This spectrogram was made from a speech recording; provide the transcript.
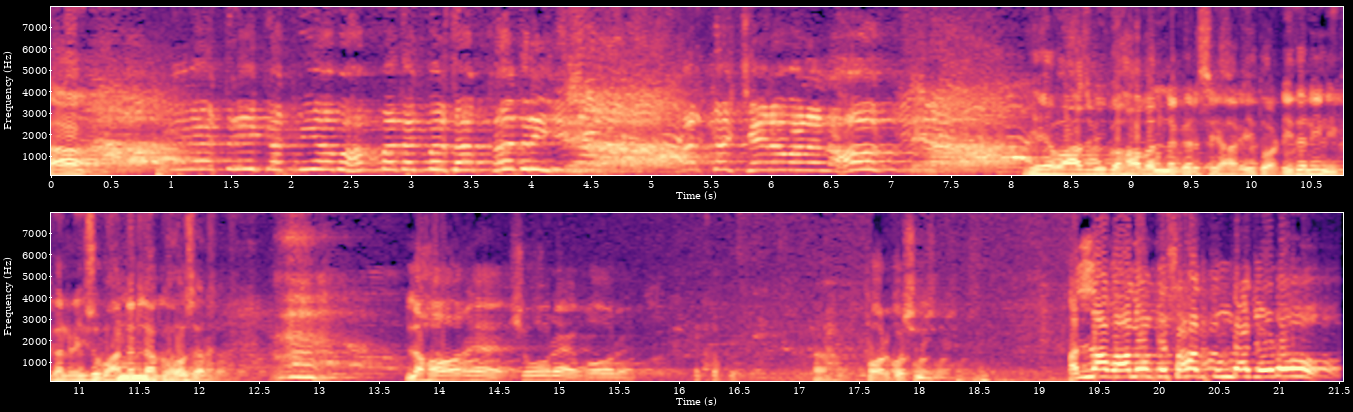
ہاں۔ محمد اجمل صاحب خادری مرکز شیرہ والا لاہور یہ آواز بھی بہاول نگر سے آ رہی تو اڈی تو نہیں نکل رہی، سبحان اللہ کہو ذرا۔ لاہور ہے، شور ہے، غور ہے۔ اور کچھ نہیں۔ اللہ والوں کے ساتھ کنڈا جوڑو۔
